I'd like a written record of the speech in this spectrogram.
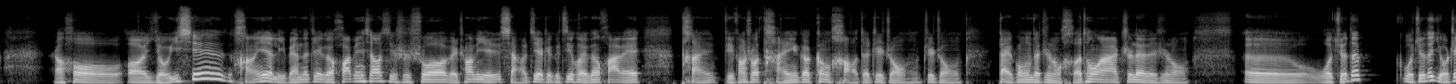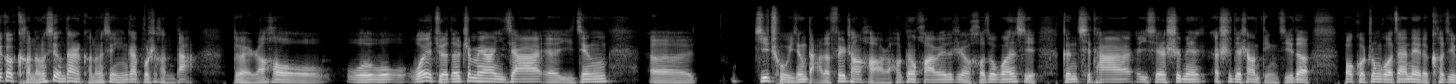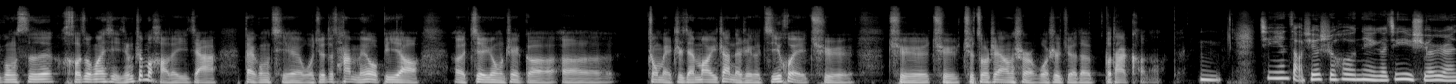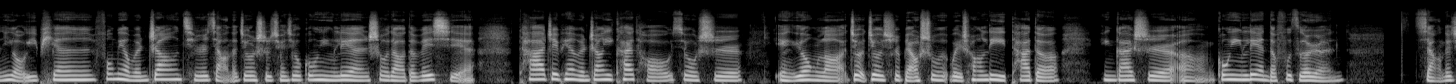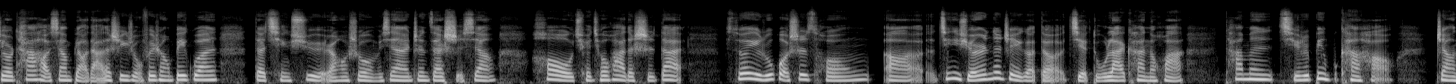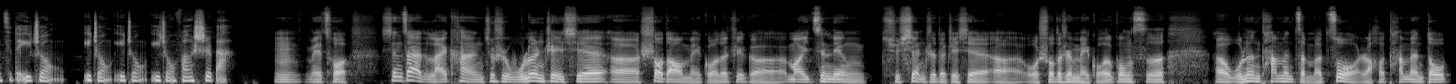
然后，呃，有一些行业里边的这个花边消息是说，伟创力想要借这个机会跟华为谈，比方说谈一个更好的这种这种代工的这种合同啊之类的这种。呃，我觉得，我觉得有这个可能性，但是可能性应该不是很大。对，然后我我我也觉得这么样一家，呃，已经，呃。基础已经打得非常好，然后跟华为的这种合作关系，跟其他一些市面世界上顶级的，包括中国在内的科技公司合作关系已经这么好的一家代工企业，我觉得他没有必要呃借用这个呃。中美之间贸易战的这个机会，去去去去做这样的事儿，我是觉得不太可能。对，嗯，今年早些时候，那个《经济学人》有一篇封面文章，其实讲的就是全球供应链受到的威胁。他这篇文章一开头就是引用了，就就是表述韦创立他的应该是嗯供应链的负责人，讲的就是他好像表达的是一种非常悲观的情绪，然后说我们现在正在驶向后全球化的时代。所以，如果是从啊《经济学人》的这个的解读来看的话，他们其实并不看好这样子的一种一种一种一种方式吧。嗯，没错。现在的来看，就是无论这些呃受到美国的这个贸易禁令去限制的这些呃，我说的是美国的公司，呃，无论他们怎么做，然后他们都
